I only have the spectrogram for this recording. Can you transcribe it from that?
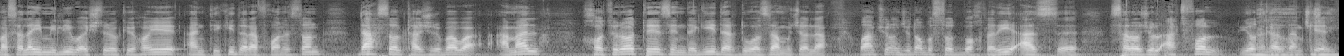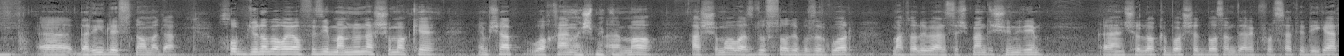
مسئله ملی و اشتراکی های انتیکی در افغانستان ده سال تجربه و عمل خاطرات زندگی در دوازده مجله. و همچنان جناب استاد باختری از سراج الاطفال یاد بله، کردن که در این لیست نامده. خب جناب آقای حافظی ممنون از شما که امشب واقعا ما از شما و از دو استاد بزرگوار مطالب ارزشمند شنیدیم. انشالله که باشد بازم در یک فرصت دیگر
